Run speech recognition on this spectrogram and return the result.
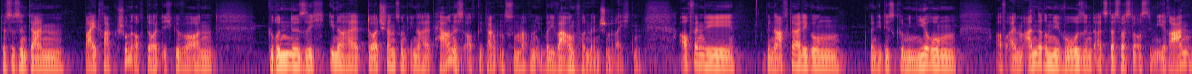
das ist in deinem Beitrag schon auch deutlich geworden, Gründe, sich innerhalb Deutschlands und innerhalb Hernes auch Gedanken zu machen über die Wahrung von Menschenrechten. Auch wenn die Benachteiligungen, wenn die Diskriminierungen auf einem anderen Niveau sind als das, was du aus dem Iran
